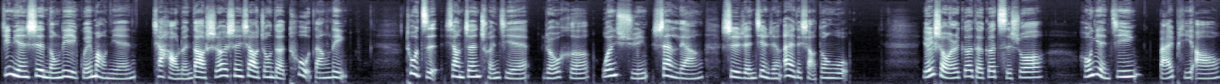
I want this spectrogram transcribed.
今年是农历癸卯年，恰好轮到十二生肖中的兔当令。兔子象征纯洁、柔和、温驯、善良，是人见人爱的小动物。有一首儿歌的歌词说：“红眼睛。”白皮袄，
